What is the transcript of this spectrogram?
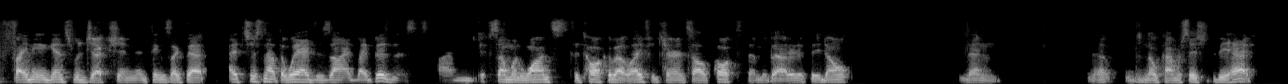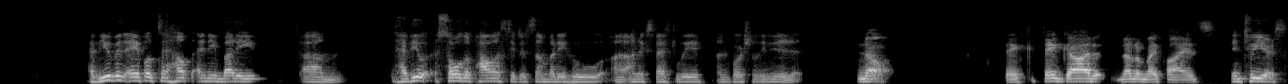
fighting against rejection and things like that. It's just not the way I designed my business. Um, if someone wants to talk about life insurance, I'll talk to them about it. If they don't, then no, there's no conversation to be had. Have you been able to help anybody? Um, have you sold a policy to somebody who uh, unexpectedly, unfortunately, needed it? No. Thank thank God, none of my clients in two years.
